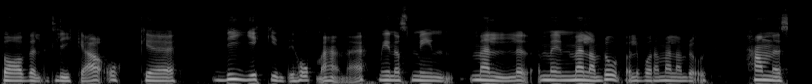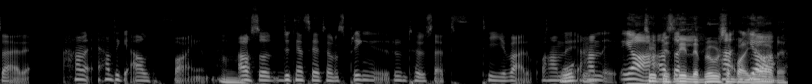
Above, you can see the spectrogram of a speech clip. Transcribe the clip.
var väldigt lika. Och eh, vi gick inte ihop med henne. Medan min, mell, min mellanbror, eller våra mellanbror, han är så här, han, han tycker allt är fine. Mm. Alltså du kan säga till honom, spring runt huset tio varv. Och han, Okej. han, ja, Typiskt alltså, lillebror som han- bara ja, gör det.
